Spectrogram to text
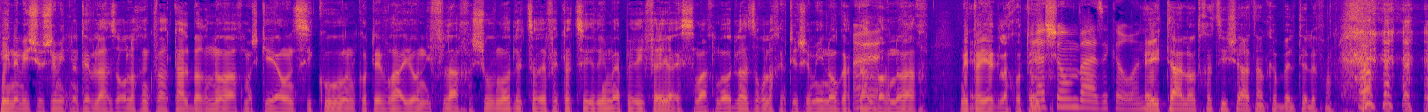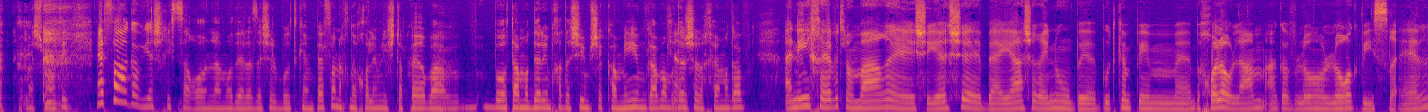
הנה מישהו שמתנדב לעזור לכם כבר, טל בר נוח, משקיע הון סיכון, כותב רעיון נפלא, חשוב מאוד לצרף את הצעירים מהפריפריה, אשמח מאוד לעזור לכם. תרשמי נוגה, טל אה. בר נוח, מתייג לך אותו. רשום בזיכרון. היי טל, עוד חצי שעה אתה מקבל טלפון. משמעותי. איפה, אגב, יש חיסרון למודל הזה של בוטקאמפ? איפה אנחנו יכולים להשתפר ב- באותם מודלים חדשים שקמים? גם המודל כן. שלכם, אגב? אני חייבת לומר אה, שיש אה, בעיה שראינו בבוטקאמפים אה, בכל העולם, אגב, לא, לא רק בישראל,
